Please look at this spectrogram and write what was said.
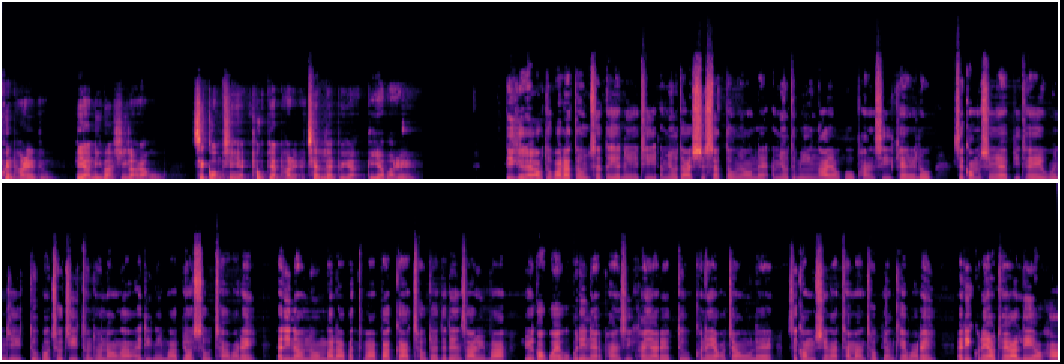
ဖွင့်ထားတဲ့သူတရားနီးပါးရှိလာတာကိုစစ်ကော်မရှင်ရဲ့ထုတ်ပြန်ထားတဲ့အချက်လက်တွေကသိရပါတယ်။ပြီးခဲ့တဲ့အောက်တိုဘာလ31ရက်နေ့အထိအမျိုးသား83ယောက်နဲ့အမျိုးသမီး9ယောက်ကိုဖမ်းဆီးခဲ့တယ်လို့စစ်ကော်မရှင်ရဲ့ပြည်ထရေးဝန်ကြီးဒုဗိုလ်ချုပ်ကြီးထွန်းထွန်းအောင်ကအဲ့ဒီနေ့မှာပြောဆိုထားပါတယ်။အဲ့ဒီနောက်နိုဝင်ဘာလပထမပတ်ကထုတ်တဲ့သတင်းစာတွေမှာရွေးကောက်ပွဲဥပဒေနဲ့ဖမ်းဆီးခံရတဲ့သူ9ယောက်အကြောင်းကိုလည်းစစ်ကော်မရှင်ကထပ်မံထုတ်ပြန်ခဲ့ပါတယ်။ အဲ့ဒီ9ယောက်ထဲက4ယောက်ဟာ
